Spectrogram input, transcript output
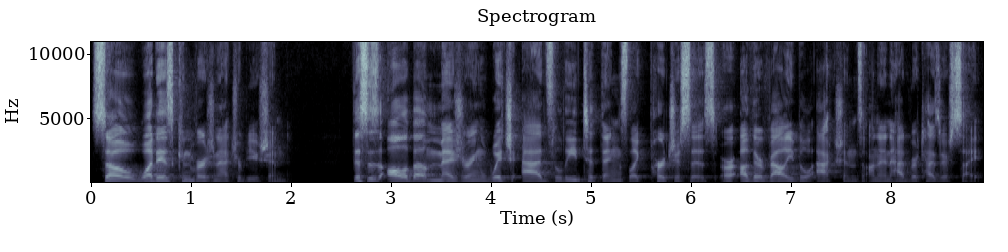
So what is conversion attribution? This is all about measuring which ads lead to things like purchases or other valuable actions on an advertiser's site.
